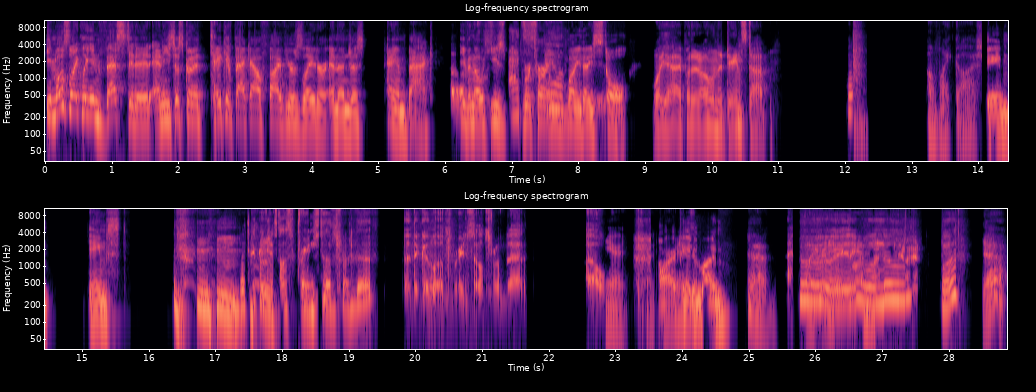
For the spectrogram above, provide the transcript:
he most likely invested it, and he's just going to take it back out five years later, and then just pay him back, even though he's That's returning still- money that he stole. Well, yeah, I put it all in the GameStop. Oh my gosh. Game games. I think I just lost brain cells from that. I think I lost brain cells from that. Oh. Here. RIP to mine. Yeah. Anyone know? What? Yeah.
